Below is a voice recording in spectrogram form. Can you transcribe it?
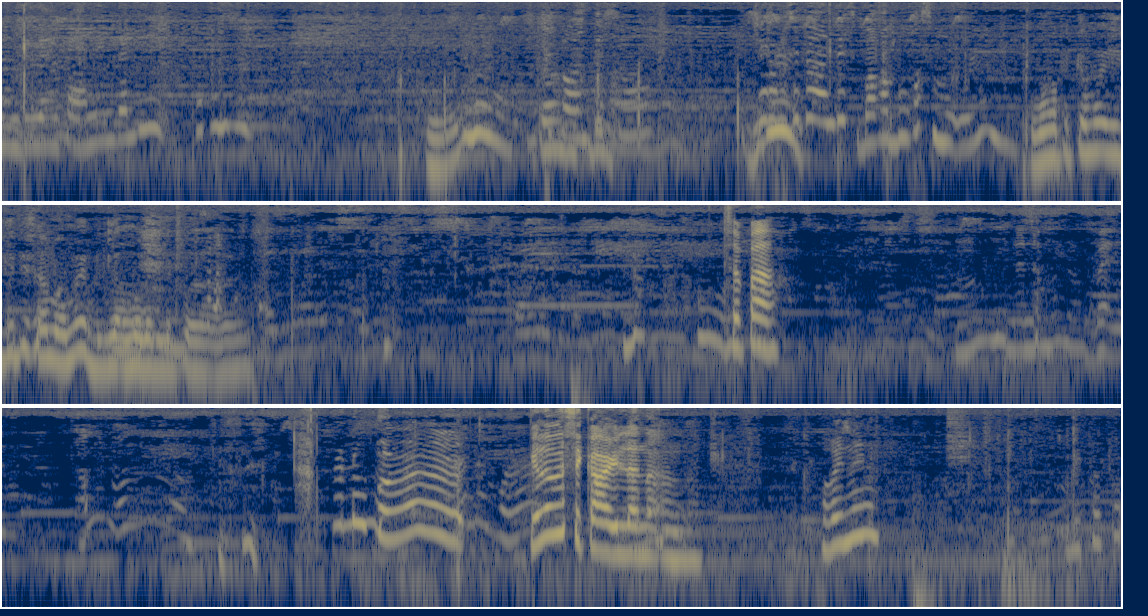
ng bila yung kanin. Dali. Tara na. Na. Si Candice, oh. Sige si Candice. Baka bukas umuulan. Kumapit ka maigi di sa mamaya. Bigla mo laglit po. Isa pa. Ano? Ano ba? Kailan ba si Carla na ano? Okay na yun. Dito to.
